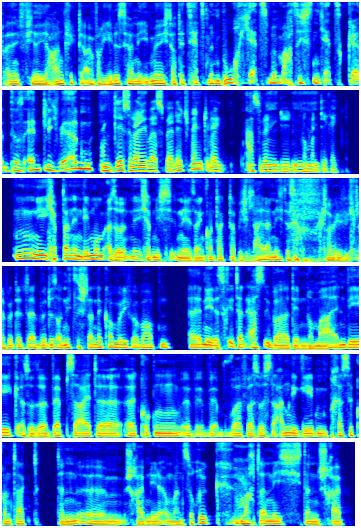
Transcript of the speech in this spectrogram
weiß nicht, vier Jahren kriegt er einfach jedes Jahr eine E-Mail. Ich dachte, jetzt, jetzt mit dem Buch, jetzt mit dem 80. Jetzt könnte es endlich werden. Und gehst du dann übers Management oder hast du dann die Nummern direkt? Hm, nee, ich habe dann in dem Moment, also nee, ich habe nicht, nee, seinen Kontakt habe ich leider nicht. Das, glaub ich ich glaube, da würde es auch nicht zustande kommen, würde ich mal behaupten. Äh, nee, das geht dann erst über den normalen Weg, also der Webseite äh, gucken, was, was ist da angegeben, Pressekontakt. Dann ähm, schreiben die dann irgendwann zurück, macht er nicht, dann schreibt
